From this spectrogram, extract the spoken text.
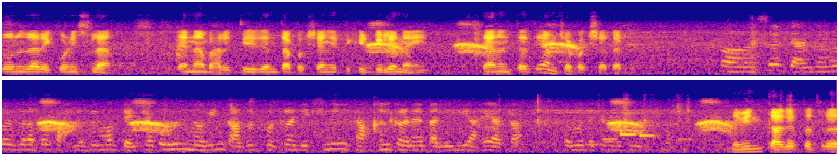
दोन हजार एकोणीसला त्यांना भारतीय जनता पक्षाने तिकीट दिलं नाही. त्यानंतर ते आमच्या पक्षात आले. सर त्याचबरोबर जर आपण पाहिलं तर मग त्यांच्याकडून नवीन कागदपत्र देखील दाखल करण्यात आलेली आहे आता. तर मग त्याच्याकडे नवीन कागदपत्र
